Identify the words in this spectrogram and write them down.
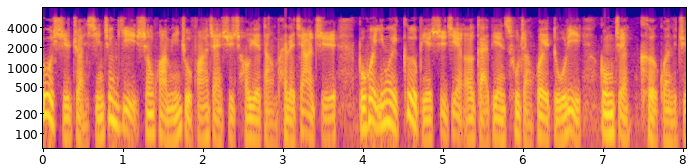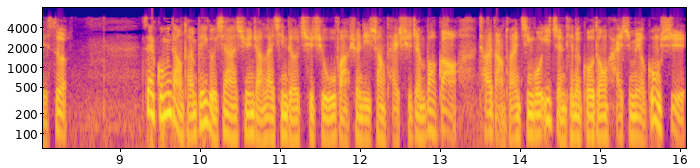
落实转型正义、深化民主发展是超越党派的价值，不会因为个别事件而改变促转会独立、公正、客观的角色。在国民党团杯葛下，宣长赖清德迟迟无法顺利上台施政报告。朝野党团经过一整天的沟通，还是没有共识。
